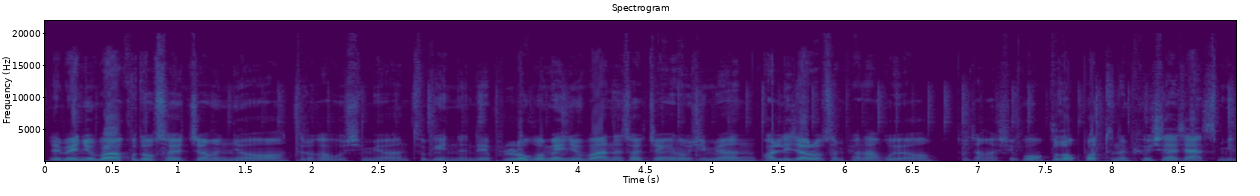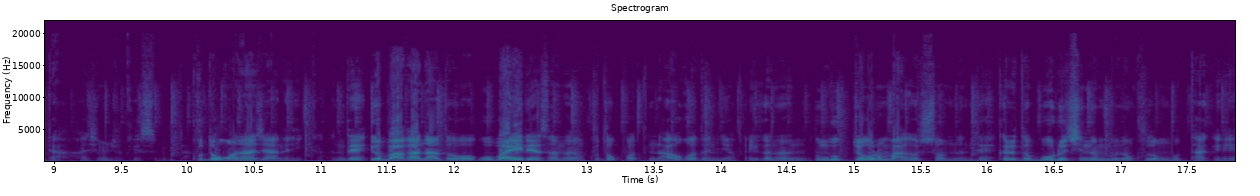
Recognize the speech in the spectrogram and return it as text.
네, 메뉴바 구독 설정은요. 들어가 보시면 두 개 있는데 블로그 메뉴바는 설정해 놓으시면 관리자로선 편하고요. 저장하시고 구독 버튼은 표시하지 않습니다. 하시면 좋겠습니다. 구독 원하지 않으니까. 근데 이거 막아놔도 모바일에서는 구독 버튼 나오거든요. 이거는 궁극적으로 막을 수 없는데 그래도 모르시는 분은 구독 못하게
